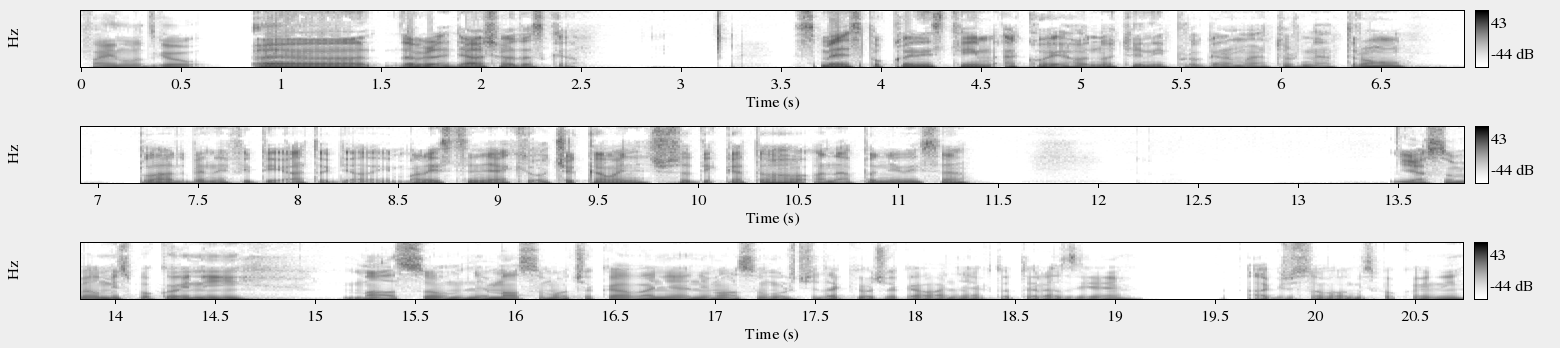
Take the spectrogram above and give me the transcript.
Fine, let's go. Uh, dobre, ďalšia otázka. Sme spokojní s tým, ako je hodnotený programátor na trhu, plat, benefity a tak ďalej. Mali ste nejaké očakávania, čo sa týka toho a naplnili sa? Ja som veľmi spokojný. Mal som, nemal som očakávania, nemal som určite také očakávania, ako to teraz je. Takže som veľmi spokojný.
